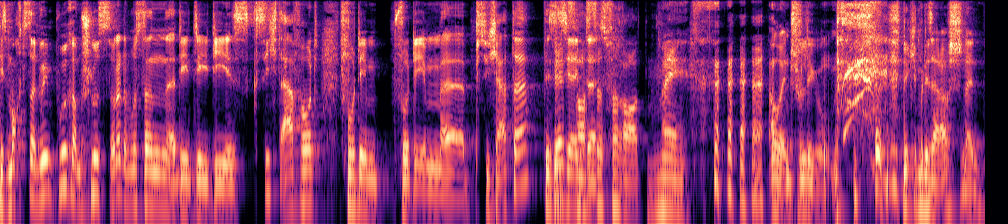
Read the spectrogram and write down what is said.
Das macht's dann nur im Buch am Schluss, oder? Da muss dann äh, die, die, die das Gesicht aufhat von dem, von dem äh, Psychiater. Das Jetzt ist ja in hast der... das verraten, May. oh, Entschuldigung. Wie können wir das auch rausschneiden?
